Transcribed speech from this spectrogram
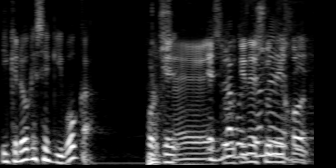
y creo que se equivoca. Porque No sé, es tú la tienes cuestión un de hijo, decir,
